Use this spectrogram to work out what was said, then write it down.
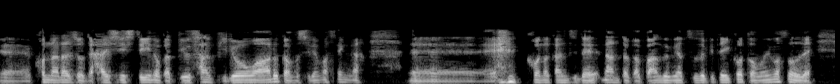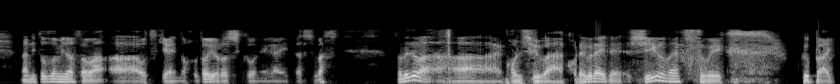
えー、こんなラジオで配信していいのかっていう賛否両はあるかもしれませんが、えー、こんな感じでなんとか番組は続けていこうと思いますので、何卒皆様、あお付き合いのほどよろしくお願いいたします。それでは、あ今週はこれぐらいで、See you next week. Goodbye.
